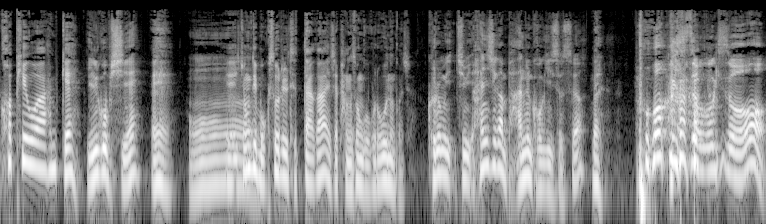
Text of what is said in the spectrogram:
커피와 함께 7시에? 네. 오. 예, 정디 목소리를 듣다가 이제 방송국으로 오는 거죠. 그러면 지금 1시간 반을 거기 있었어요? 네. 뭐 하고 있어, 거기서.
